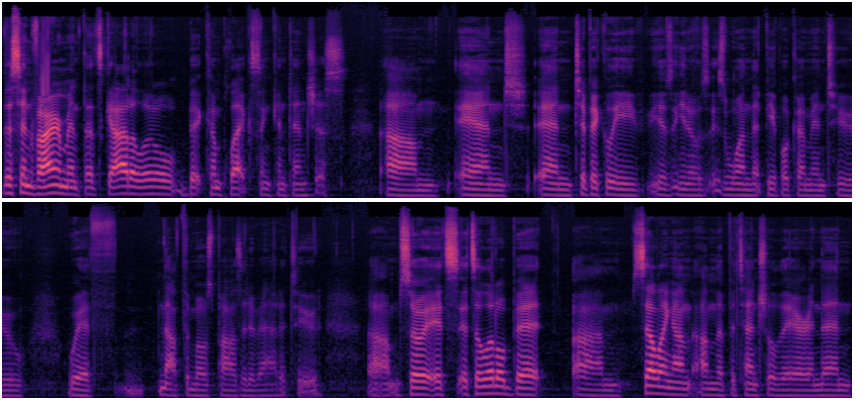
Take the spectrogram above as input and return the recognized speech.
this environment that's got a little bit complex and contentious, um, and and typically is you know is, is one that people come into with not the most positive attitude. Um, so it's it's a little bit um, selling on, on the potential there, and then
